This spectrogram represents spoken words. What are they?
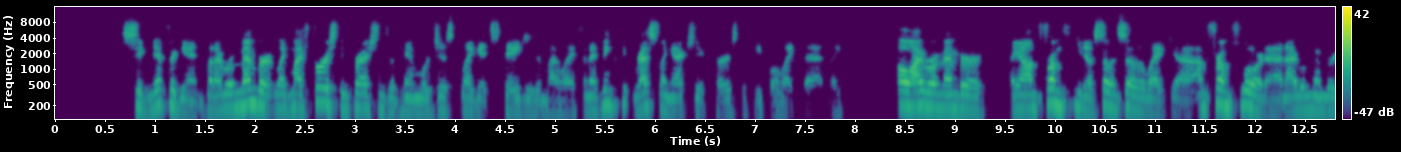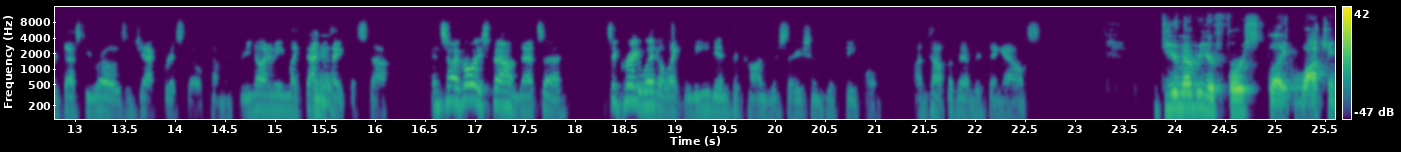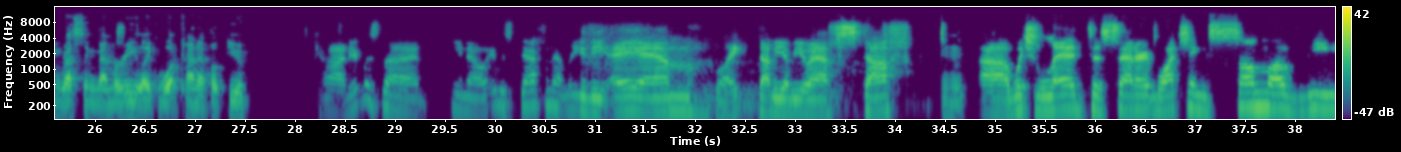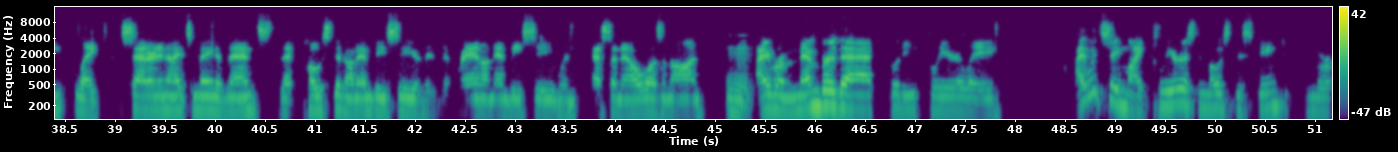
significant. But I remember like my first impressions of him were just like at stages in my life. And I think wrestling actually occurs to people like that. Like, oh, I remember, you know, I'm from, you know, so and so, like, uh, I'm from Florida and I remember Dusty Rhodes and Jack Brisco coming through. You know what I mean? Like that mm-hmm. type of stuff. And so I've always found that's a, it's a great way to like lead into conversations with people on top of everything else. Do you remember your first like watching wrestling memory? Like what kind of hooked you? God, it was the you know, it was definitely the AM like WWF stuff, mm-hmm. uh, which led to Saturday watching some of the like Saturday night's main events that posted on NBC or that, that ran on NBC when SNL wasn't on. Mm-hmm. I remember that pretty clearly. I would say my clearest and most distinct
